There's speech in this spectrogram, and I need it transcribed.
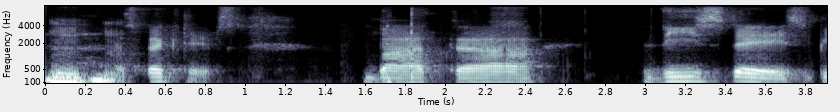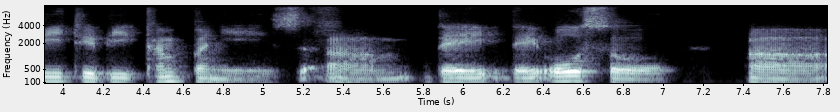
mm-hmm. mm-hmm. perspectives. But uh, these days, B2B companies, um, they, they also uh,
